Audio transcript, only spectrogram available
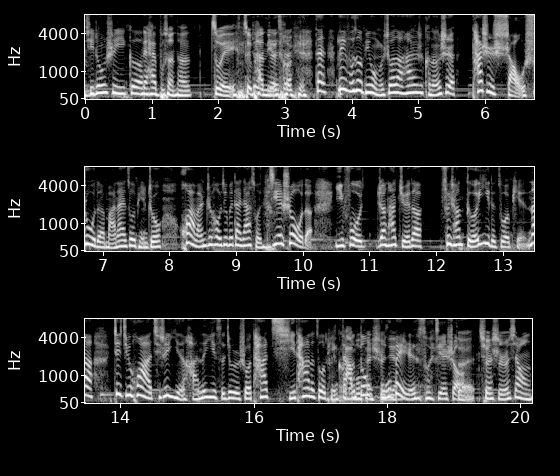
其中是一个那还不算他最最叛逆的作品。但那幅作品我们说到，他是可能是他是少数的马奈作品中画完之后就被大家所接受的一幅，让他觉得。非常得意的作品。那这句话其实隐含的意思就是说，他其他的作品可能都不被人所接受。对，确实，像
